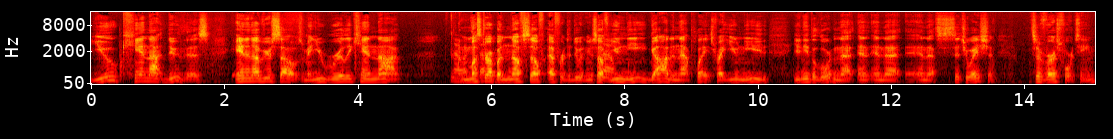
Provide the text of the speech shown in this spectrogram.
you cannot do this in and of yourselves i mean you really cannot No. muster up enough self effort to do it in yourself. No. You need God in that place, right? You need you need the Lord in that in, in that in that situation. So verse fourteen,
